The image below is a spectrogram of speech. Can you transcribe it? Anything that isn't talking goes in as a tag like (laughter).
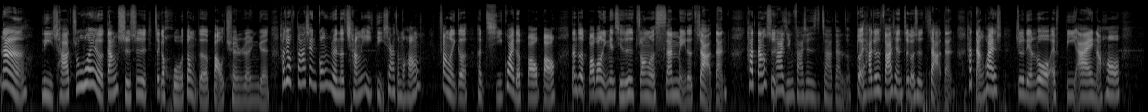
那理查朱威尔当时是这个活动的保全人员，他就发现公园的长椅底下怎么好像放了一个很奇怪的包包，那这个包包里面其实是装了三枚的炸弹。他当时他已经发现是炸弹了。对他就是发现这个是炸弹，他赶快就是联络 FBI，然后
